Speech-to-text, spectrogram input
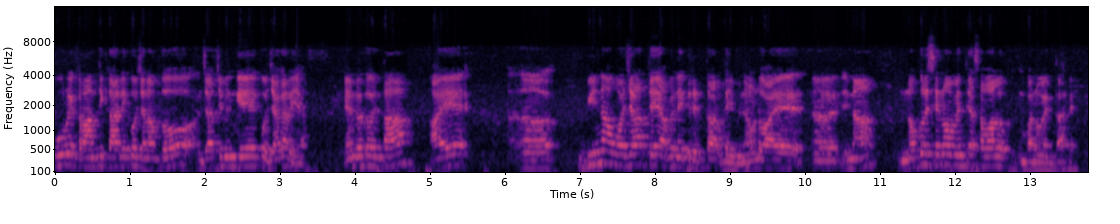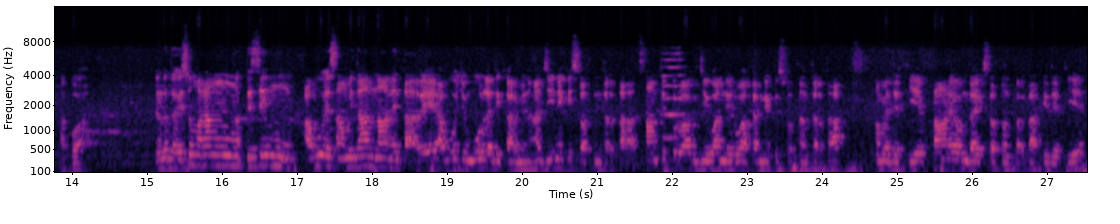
पूरे क्रांतिकारी को जनाब दो जाचिबिनगे को जगह रिया इंता आए बिना वजह ते अपने गिरफ़्तार दे बिना उंडो आए इना नौकरी सेनो मेंते सवाल बनो इंता रे अकवा एंड दो इस मरंग तिसिंग अबु ए संविधान ना नेता रे अबु जो मूल अधिकार मिना जीने की स्वतंत्रता शांतिपूर्वक जीवन निर्वाह करने की स्वतंत्रता हमें देती है प्राण एवं दैहिक स्वतंत्रता की देती है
